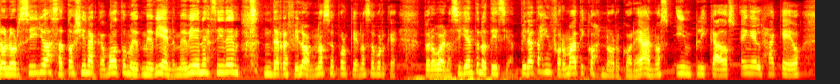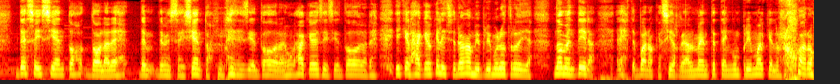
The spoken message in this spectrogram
olorcillo a Satoshi Nakamoto me, viene, me viene así de, de refilón, no sé por qué, no sé por qué. Pero bueno, siguiente noticia, piratas informáticos norcoreanos implicados en el hackeo de 600 dólares, de, de 600, de 600 dólares, un hackeo de 600 dólares, y que el hackeo que le hicieron a mi primo el otro día, no mentira, este, bueno, que sí, realmente tengo un primo al que le robaron,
